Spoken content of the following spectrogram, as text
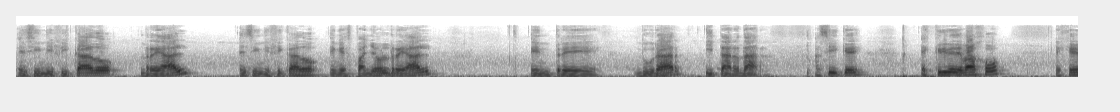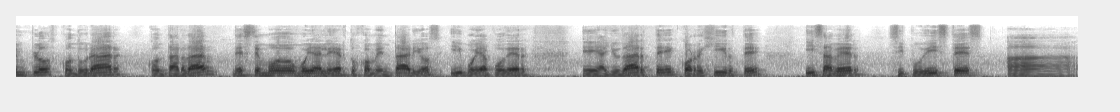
el significado real el significado en español real entre durar y tardar. Así que escribe debajo ejemplos con durar, con tardar. De este modo voy a leer tus comentarios y voy a poder eh, ayudarte, corregirte y saber si pudiste ah,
